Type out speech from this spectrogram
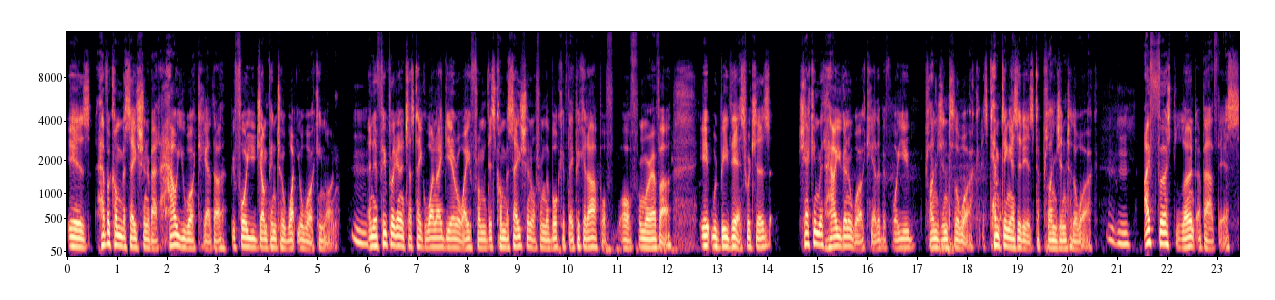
is have a conversation about how you work together before you jump into what you're working on. Mm. And if people are going to just take one idea away from this conversation or from the book, if they pick it up or, or from wherever, it would be this, which is checking with how you're going to work together before you plunge into the work. As tempting as it is to plunge into the work. Mm-hmm. I first learned about this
